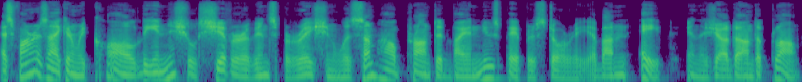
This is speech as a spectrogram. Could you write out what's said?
As far as I can recall, the initial shiver of inspiration was somehow prompted by a newspaper story about an ape in the Jardin des Plantes,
